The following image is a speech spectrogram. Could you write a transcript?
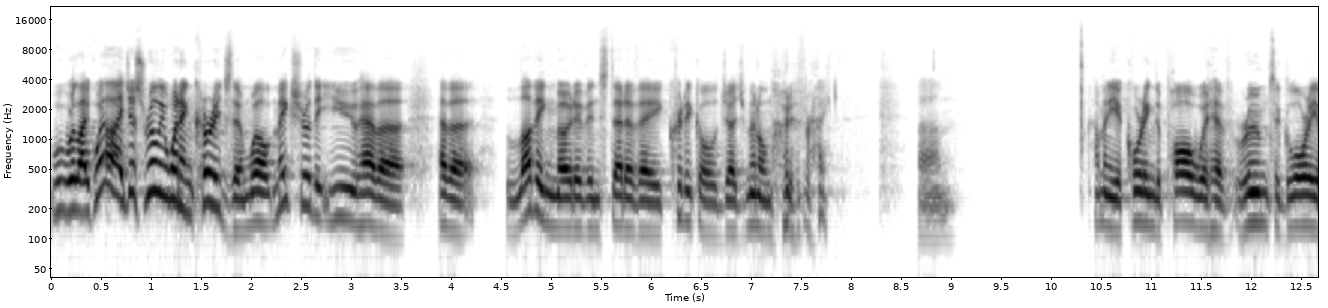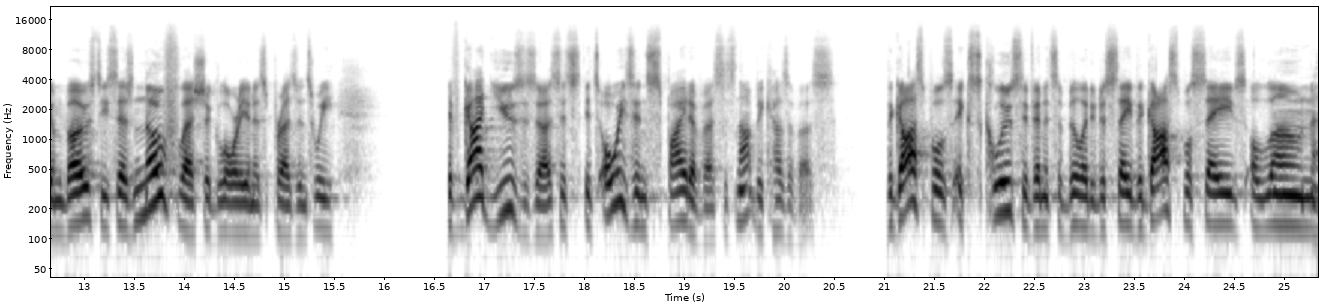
We're like, well, I just really want to encourage them. Well, make sure that you have a have a loving motive instead of a critical, judgmental motive, right? Um, how many, according to Paul, would have room to glory and boast? He says, No flesh should glory in his presence. We, if God uses us, it's, it's always in spite of us, it's not because of us. The gospel's exclusive in its ability to save. The gospel saves alone.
